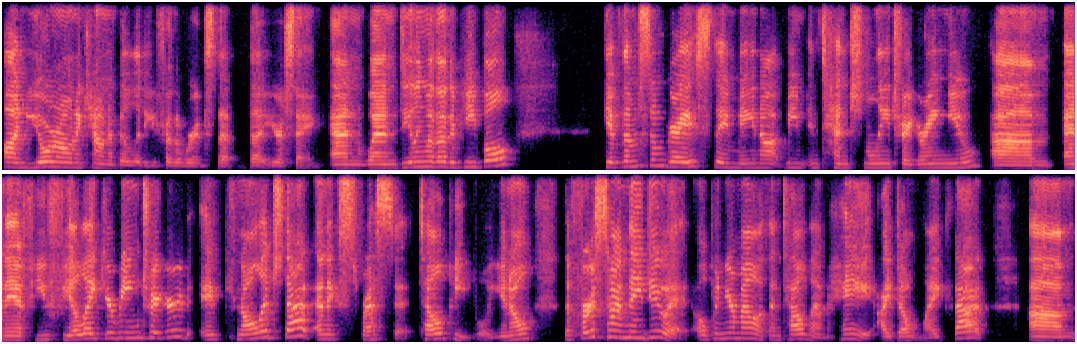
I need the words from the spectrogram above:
on your own accountability for the words that that you're saying. And when dealing with other people, give them some grace. They may not be intentionally triggering you. Um, and if you feel like you're being triggered, acknowledge that and express it. Tell people, you know, the first time they do it, open your mouth and tell them, hey, I don't like that. Um,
